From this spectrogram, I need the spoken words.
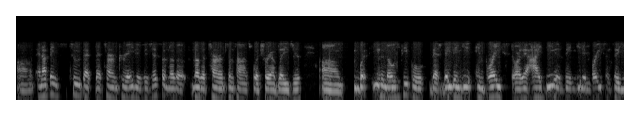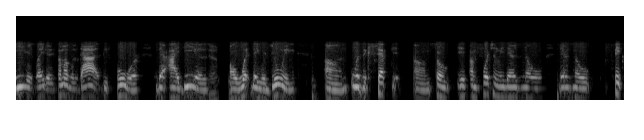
Um, and I think too that that term creative is just another another term sometimes for a trailblazer. Um, but even those people that they didn't get embraced or their ideas didn't get embraced until years later, and some of them died before their ideas Yeah. or what they were doing um, was accepted. Um, so it, unfortunately, there's no there's no fix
